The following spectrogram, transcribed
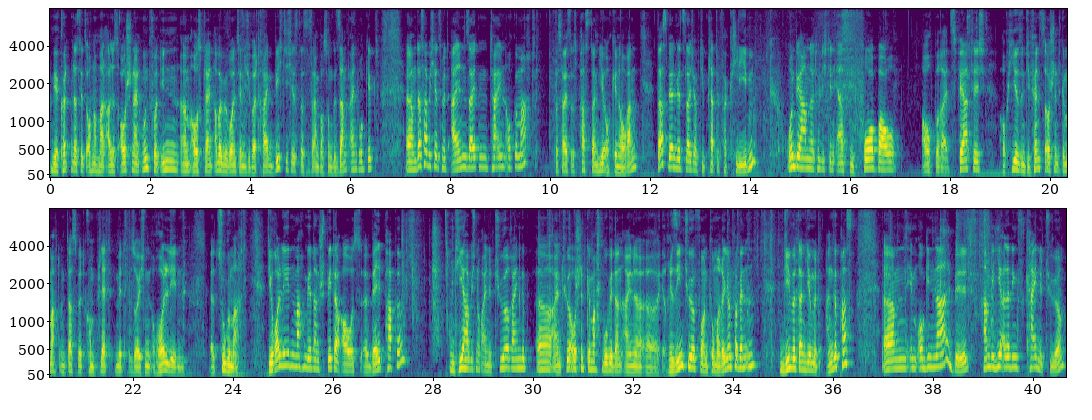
Wir könnten das jetzt auch nochmal alles ausschneiden und von innen ähm, auskleiden, aber wir wollen es ja nicht übertreiben. Wichtig ist, dass es einfach so einen Gesamteindruck gibt. Ähm, das habe ich jetzt mit allen Seitenteilen auch gemacht. Das heißt, es passt dann hier auch genau ran. Das werden wir jetzt gleich auf die Platte verkleben. Und wir haben natürlich den ersten Vorbau auch bereits fertig. Auch hier sind die Fensterausschnitte gemacht und das wird komplett mit solchen Rollläden äh, zugemacht. Die Rollläden machen wir dann später aus äh, Wellpappe. Und hier habe ich noch eine Tür reinge äh, einen Türausschnitt gemacht, wo wir dann eine äh, Resintür von Tomarillion verwenden. Die wird dann hiermit angepasst. Ähm, Im Originalbild haben wir hier allerdings keine Tür.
